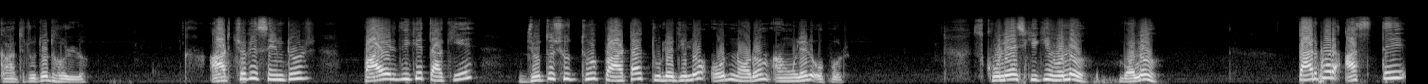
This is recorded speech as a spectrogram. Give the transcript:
কাঁধ দ্রুত ধরল। আর চোখে সেন্টুর পায়ের দিকে তাকিয়ে জুতো শুদ্ধ পাটা তুলে দিল ওর নরম আঙুলের ওপর। স্কুলে আজ কী কী হলো, বলো? তারপর আস্তে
